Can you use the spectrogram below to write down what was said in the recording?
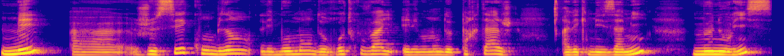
Mais je sais combien les moments de retrouvailles et les moments de partage avec mes amis me nourrissent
